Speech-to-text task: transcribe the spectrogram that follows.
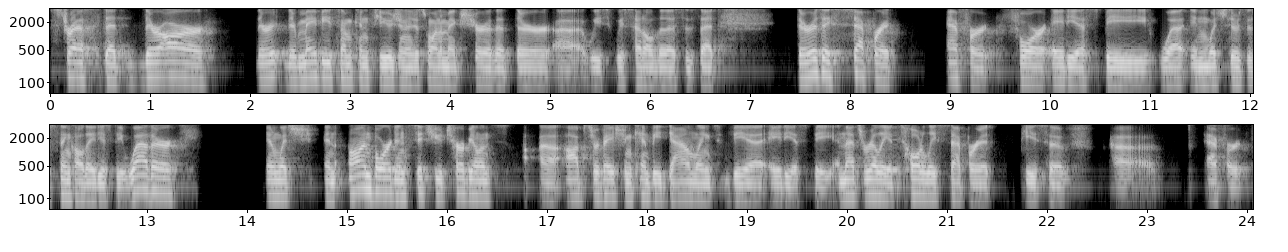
stress that there are there there may be some confusion. I just want to make sure that there uh, we we settle this. Is that there is a separate effort for ADSB in which there's this thing called ADSB weather in which an onboard in situ turbulence uh, observation can be downlinked via ADSB. And that's really a totally separate piece of uh, effort.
